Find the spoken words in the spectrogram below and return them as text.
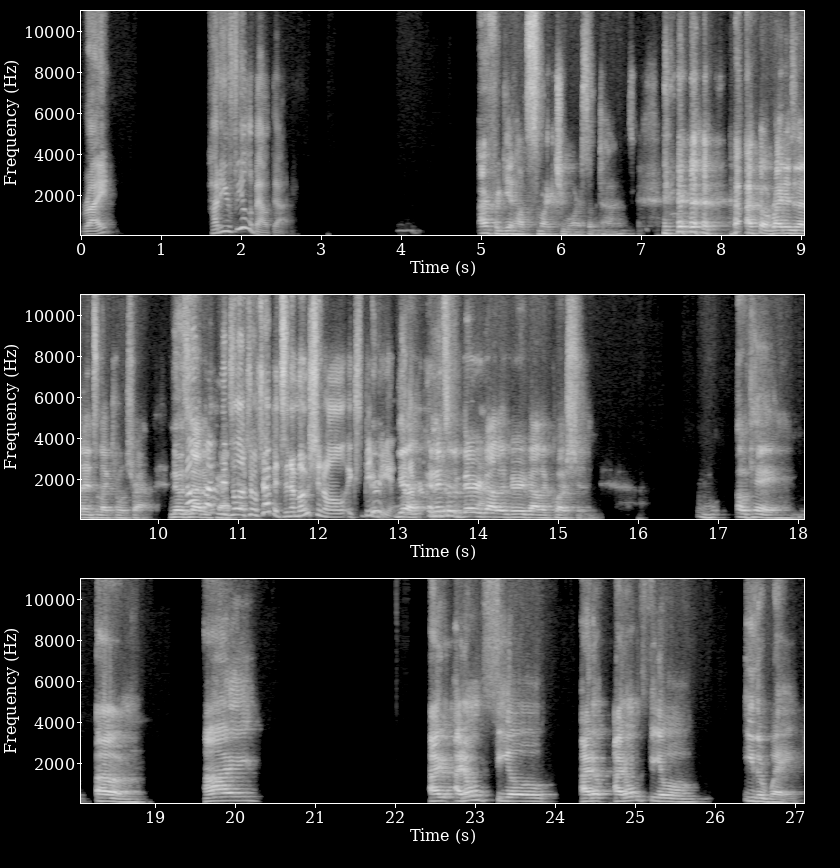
right how do you feel about that? I forget how smart you are sometimes. I fell right into that intellectual trap. No, it's no, not, not an intellectual trap. It's an emotional experience. Yeah, and it's a very valid, very valid question. Okay, um, I, I, I don't feel, I don't, I don't feel either way.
